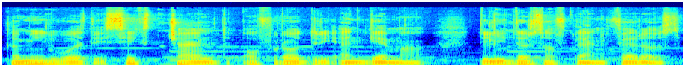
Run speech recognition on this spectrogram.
Camille was the sixth child of Rodri and Gemma, the leaders of Clan Ferros.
